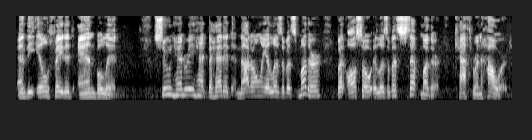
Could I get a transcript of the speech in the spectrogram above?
and the ill fated Anne Boleyn. Soon Henry had beheaded not only Elizabeth's mother, but also Elizabeth's stepmother, Catherine Howard.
